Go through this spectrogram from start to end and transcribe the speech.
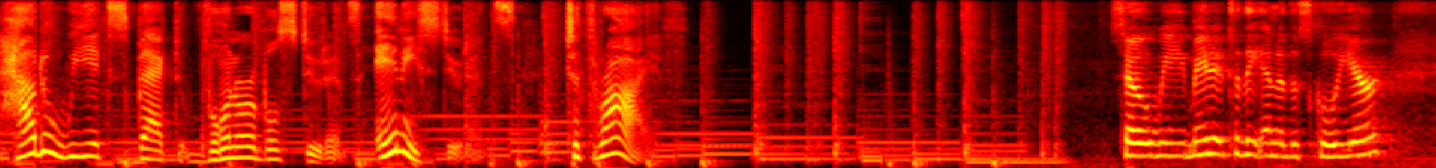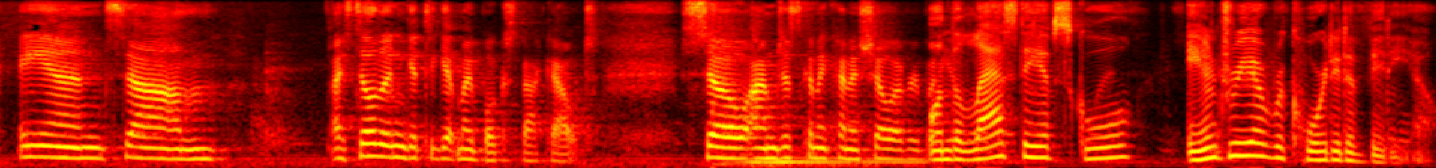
How do we expect vulnerable students, any students, to thrive? So we made it to the end of the school year, and um, I still didn't get to get my books back out. So I'm just going to kind of show everybody. On the last day of school, Andrea recorded a video.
